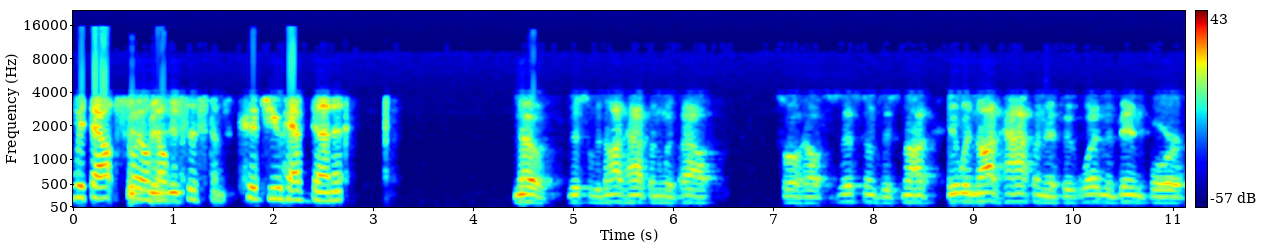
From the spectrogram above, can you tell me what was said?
without soil been- health systems could you have done it No, this would not happen without soil health systems. It's not, it would not happen if it wouldn't have been for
